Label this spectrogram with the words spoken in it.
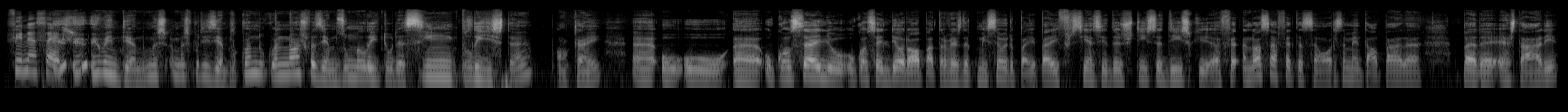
financeiros. Eu, eu, entendo, mas, mas, por exemplo, quando, quando nós fazemos uma leitura simplista, ok? Uh, o, uh, o, Conselho, o Conselho da Europa, através da Comissão Europeia para a Eficiência da Justiça, diz que a, a nossa afetação orçamental para, para esta área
